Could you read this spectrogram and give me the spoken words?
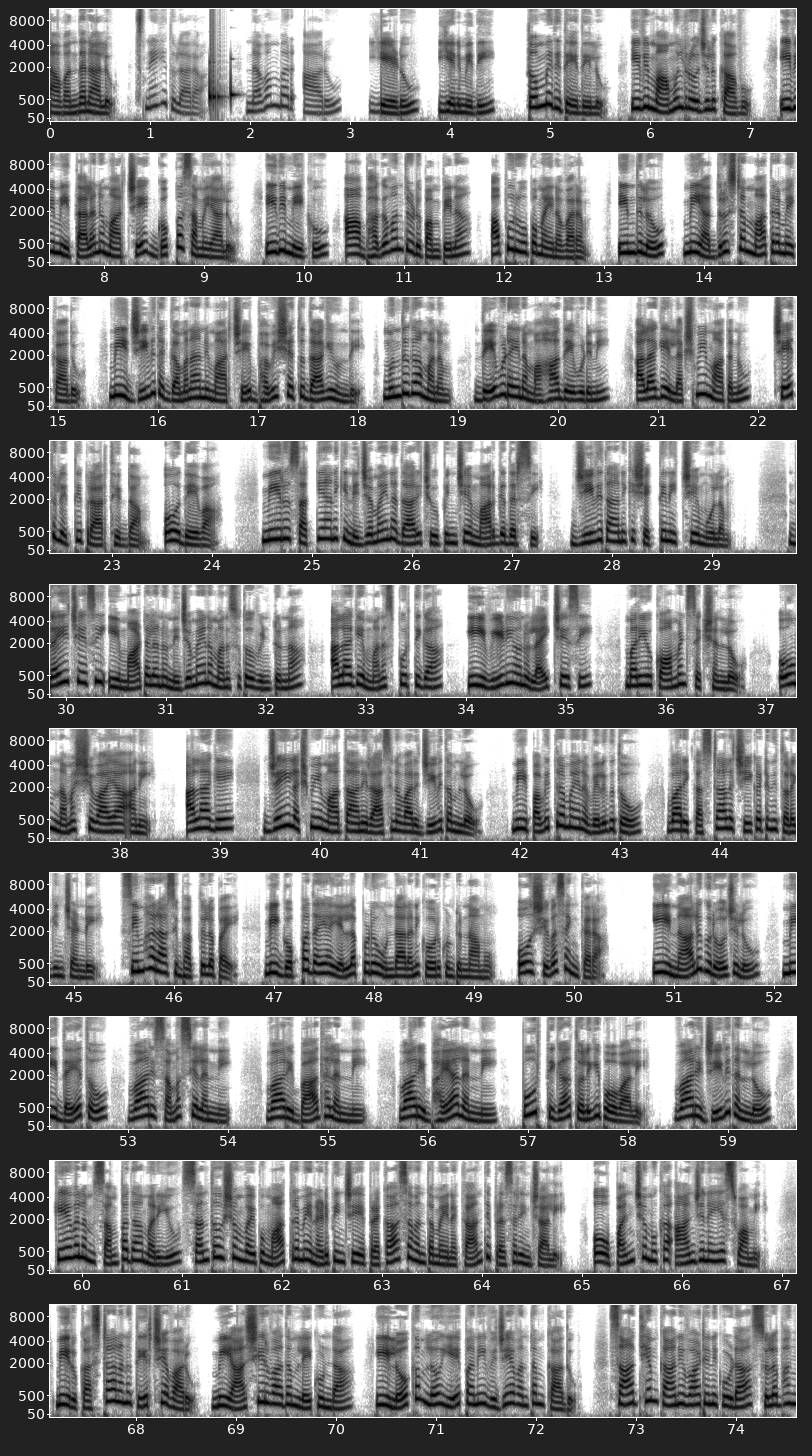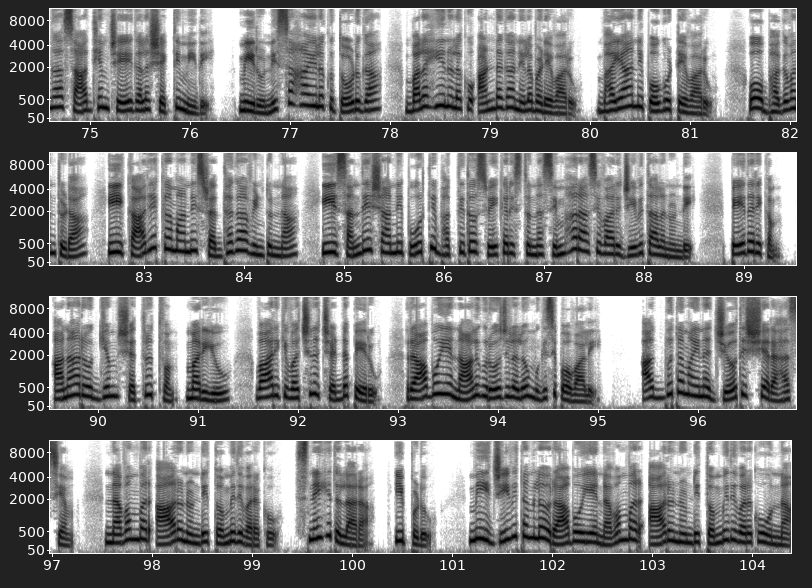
నా వందనాలు. స్నేహితులారా నవంబర్ ఆరు ఏడు ఎనిమిది తొమ్మిది తేదీలు. ఇవి మామూలు రోజులు కావు. ఇవి మీ తలను మార్చే గొప్ప సమయాలు. ఇది మీకు ఆ భగవంతుడు పంపిన అపురూపమైన వరం. ఇందులో మీ అదృష్టం మాత్రమే కాదు మీ జీవిత గమనాన్ని మార్చే భవిష్యత్తు దాగి ఉంది. ముందుగా మనం దేవుడైన మహాదేవుడిని అలాగే లక్ష్మీమాతను చేతులెత్తి ప్రార్థిద్దాం. ఓ దేవా మీరు సత్యానికి నిజమైన దారి చూపించే మార్గదర్శి జీవితానికి శక్తినిచ్చే మూలం. దయచేసి ఈ మాటలను నిజమైన మనసుతో వింటున్నా అలాగే మనస్ఫూర్తిగా ఈ వీడియోను లైక్ చేసి మరియు కామెంట్ సెక్షన్లో ఓం నమశివాయ అని అలాగే జై లక్ష్మీమాత అని రాసిన వారి జీవితంలో మీ పవిత్రమైన వెలుగుతో వారి కష్టాల చీకటిని తొలగించండి. సింహరాశి భక్తులపై మీ గొప్ప దయ ఎల్లప్పుడూ ఉండాలని కోరుకుంటున్నాము. ఓ శివశంకర! ఈ నాలుగు రోజులు మీ దయతో వారి సమస్యలన్నీ వారి బాధలన్నీ వారి భయాలన్నీ పూర్తిగా తొలగిపోవాలి. వారి జీవితంలో కేవలం సంపద మరియు సంతోషం వైపు మాత్రమే నడిపించే ప్రకాశవంతమైన కాంతి ప్రసరించాలి. ఓ పంచముఖ ఆంజనేయ స్వామి మీరు కష్టాలను తీర్చేవారు. మీ ఆశీర్వాదం లేకుండా ఈ లోకంలో ఏ పని విజయవంతం కాదు. సాధ్యం కాని వాటిని కూడా సులభంగా సాధ్యం చేయగల శక్తి మీది. మీరు నిస్సహాయులకు తోడుగా బలహీనులకు అండగా నిలబడేవారు. భయాన్ని పోగొట్టేవారు. ఓ భగవంతుడా ఈ కార్యక్రమాన్ని శ్రద్ధగా వింటున్న ఈ సందేశాన్ని పూర్తి భక్తితో స్వీకరిస్తున్న సింహరాశివారి జీవితాల నుండి. పేదరికం అనారోగ్యం శత్రుత్వం మరియు వారికి వచ్చిన చెడ్డ పేరు రాబోయే నాలుగు రోజులలో ముగిసిపోవాలి. అద్భుతమైన జ్యోతిష్య రహస్యం నవంబర్ ఆరు నుండి తొమ్మిది వరకు. స్నేహితులారా ఇప్పుడు మీ జీవితంలో రాబోయే నవంబర్ ఆరు నుండి తొమ్మిది వరకు ఉన్న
